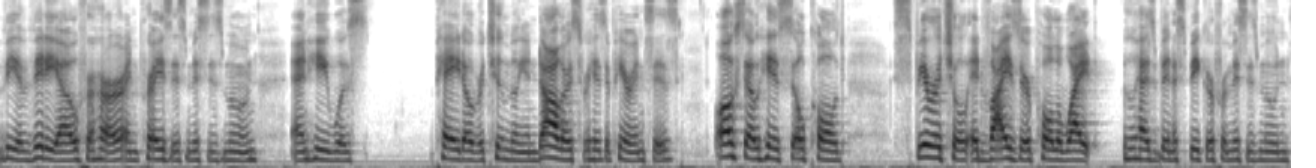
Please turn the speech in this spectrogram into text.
via video for her and praises Mrs. Moon, and he was paid over $2 million for his appearances. Also, his so called spiritual advisor, Paula White, who has been a speaker for Mrs. Moon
